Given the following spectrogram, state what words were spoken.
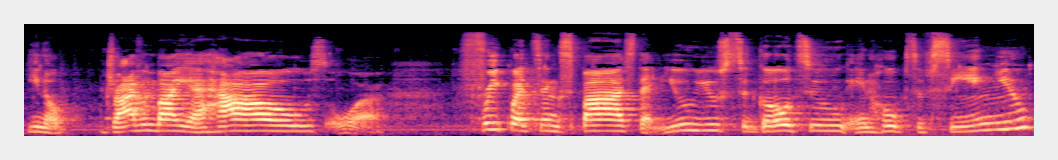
you know driving by your house or frequenting spots that you used to go to in hopes of seeing you.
